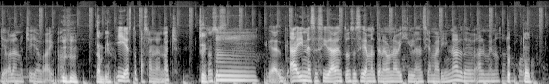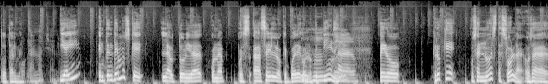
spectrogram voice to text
llega la noche y ya va, ¿no? También. Y esto pasó en la noche. Sí. Entonces, Mm, eh, hay necesidad entonces sí de mantener una vigilancia marina, al, de- al menos a lo To- mejor to- por, por totalmente. la noche. ¿no? Y ahí entendemos que la autoridad CONAP pues hace lo que puede con lo que tiene, Claro. pero creo que, o sea, no está sola. O sea,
